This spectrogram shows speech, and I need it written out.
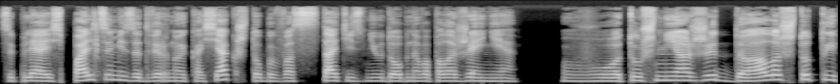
цепляясь пальцами за дверной косяк, чтобы восстать из неудобного положения. Вот уж не ожидала, что ты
